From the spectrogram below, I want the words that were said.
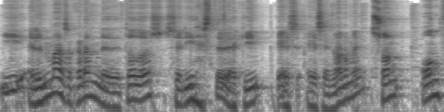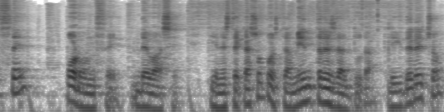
Y el más grande de todos sería este de aquí, que es, enorme. Son 11 por 11 de base. Y en este caso, pues también 3 de altura. Clic derecho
